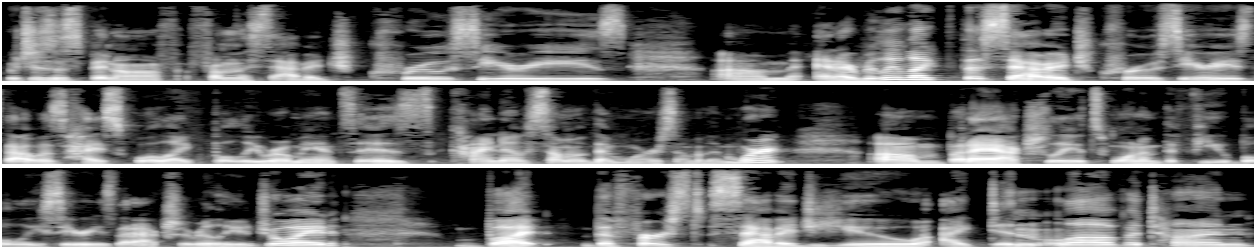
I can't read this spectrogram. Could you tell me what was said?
which is a spinoff from the Savage Crew series. Um, and I really liked the Savage Crew series. That was high school like bully romances. Kind of, some of them were, some of them weren't. Um, but I actually, it's one of the few bully series that I actually really enjoyed. But the first Savage U, I didn't love a ton.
